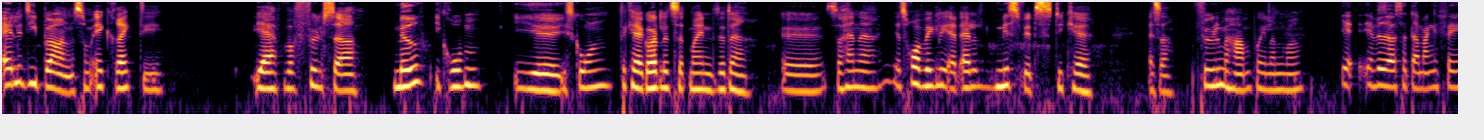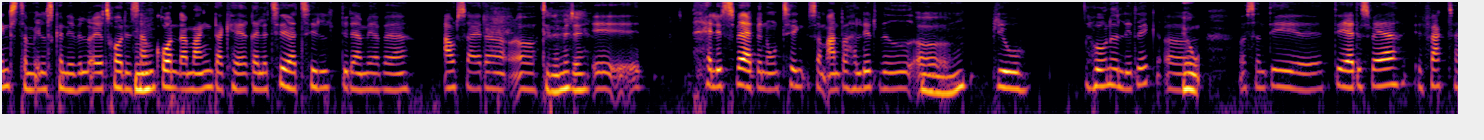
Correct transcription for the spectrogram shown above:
alle de børn, som ikke rigtig ja, hvor følte sig med i gruppen i, øh, i skolen. Det kan jeg godt lidt sætte mig ind i det der. Øh, så han er... Jeg tror virkelig, at alle misfits, de kan altså, føle med ham på en eller anden måde. Jeg, jeg ved også, at der er mange fans, som elsker Neville, og jeg tror, det er samme Mm. grund, der er mange, der kan relatere til det der med at være outsider og Det er nemlig det. øh, have lidt svært ved nogle ting, som andre har let ved, og mm. Blive hånet lidt, ikke? Og, Jo. og sådan, det, det er desværre et fakta,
